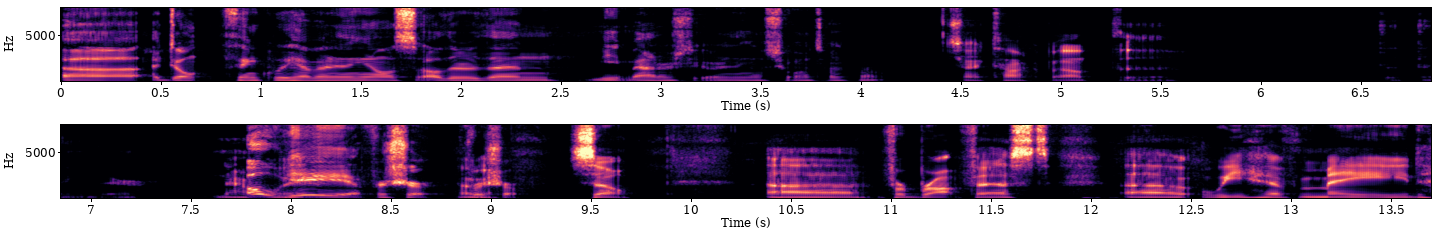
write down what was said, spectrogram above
Uh, I don't think we have anything else other than meat matters. Do you have anything else you want to talk about? Should I talk about the the thing there now? Oh yeah, yeah, yeah, for sure, for sure. So, uh, for Bratfest, uh, we have made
